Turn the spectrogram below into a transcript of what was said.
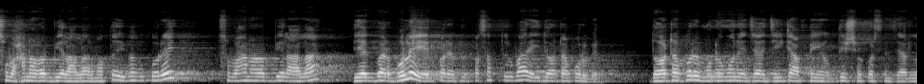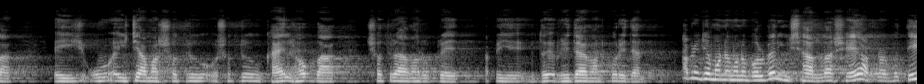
সুবাহানা রব্বিয়াল আলার মতো এইভাবে করে সুবাহানা রব্বিয়াল আলা দু একবার বলে এরপরে আপনি পঁচাত্তর বার এই দোয়াটা পড়বেন। দোয়াটা পরে মনে মনে যায় যেইটা আপনি উদ্দেশ্য করছেন যে, আল্লাহ এই এইটা আমার শত্রু শত্রু ঘায়েল হোক বা শত্রু আমার উপরে আপনি হৃদয়মান করে দেন। আপনি এটা মনে মনে বলবেন, ইনশাআল্লাহ সে আপনার প্রতি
